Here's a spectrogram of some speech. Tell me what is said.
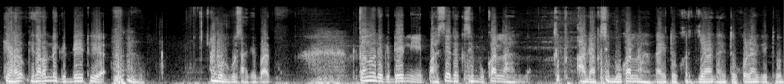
kita, kita kan udah gede tuh ya. Aduh gue sakit banget. Kita kan udah gede nih pasti ada kesibukan lah. Ada kesibukan lah entah itu kerja entah itu kuliah gitu.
